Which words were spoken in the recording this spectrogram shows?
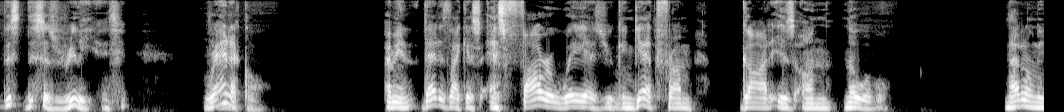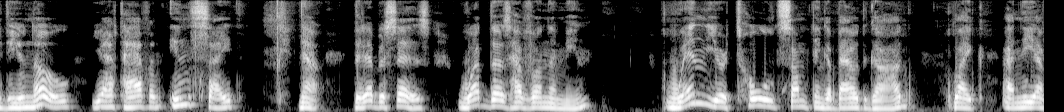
This this is really radical. I mean, that is like as, as far away as you hmm. can get from God is unknowable. Not only do you know, you have to have an insight. Now, the Rebbe says, what does Havana mean? When you're told something about God, like Ania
